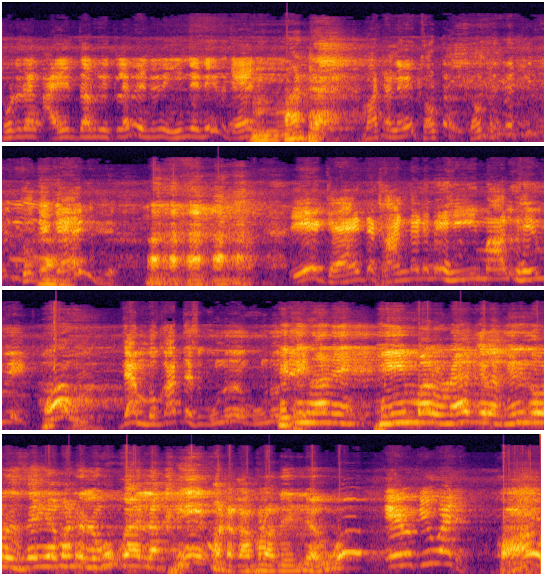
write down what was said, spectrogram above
තොට දැන් අයෙත් දරුවෙක් ලැබෙන්නේ ඉන්නේ නේද? මට මට නෙවෙයි තොට තොට. තෝගේ ගෑණිද? ඒ ගෑණිට කණ්ඩනේ මේ හීමාලු හෙව්වේ. ඔව් දැන් මොකද්ද උණු උණු ඉතින් අනේ හීම්මරු නැහැ කියලා ගිරිගොර සෙයිය මට ලොකු කාලක් හීමට කපලා දෙන්න ඇහුවා. ඒක කිව්වද? ඔව්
